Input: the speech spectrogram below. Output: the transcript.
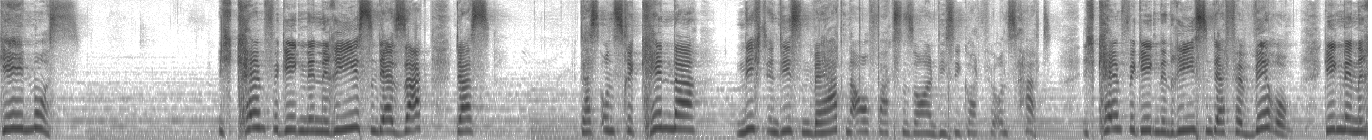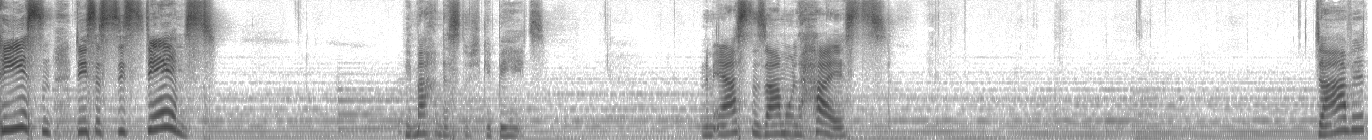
gehen muss. Ich kämpfe gegen den Riesen, der sagt, dass, dass unsere Kinder nicht in diesen Werten aufwachsen sollen, wie sie Gott für uns hat. Ich kämpfe gegen den Riesen der Verwirrung, gegen den Riesen dieses Systems. Wir machen das durch Gebet. Und im 1. Samuel heißt es, David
